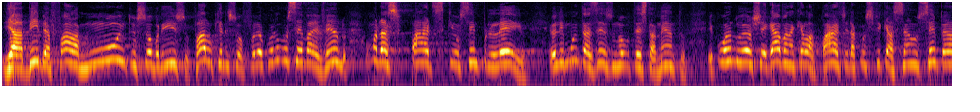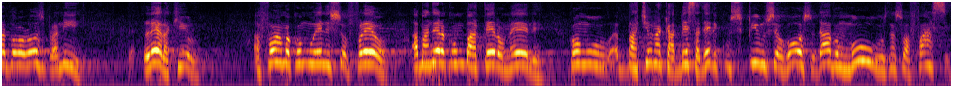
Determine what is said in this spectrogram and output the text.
E a Bíblia fala muito sobre isso, fala o que ele sofreu. Quando você vai vendo, uma das partes que eu sempre leio, eu li muitas vezes o Novo Testamento, e quando eu chegava naquela parte da crucificação, sempre era doloroso para mim ler aquilo. A forma como ele sofreu, a maneira como bateram nele, como batiam na cabeça dele, cuspiam no seu rosto, davam murros na sua face.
